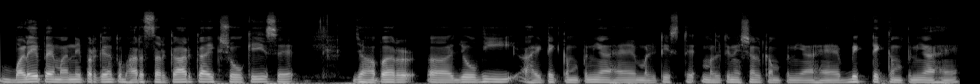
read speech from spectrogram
बड़े पैमाने पर कहें तो भारत सरकार का एक शोकेस है, जहाँ पर जो भी हाईटेक कंपनियाँ हैं मल्टी मल्टीनेशनल कंपनियाँ हैं बिग टेक कंपनियाँ हैं,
